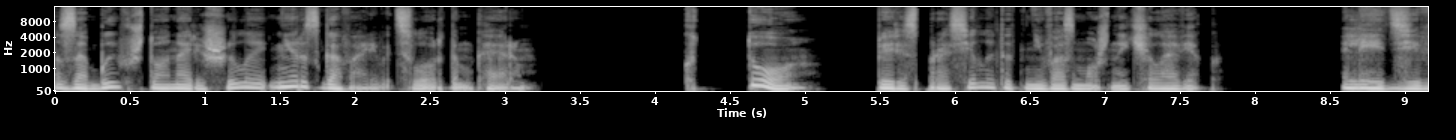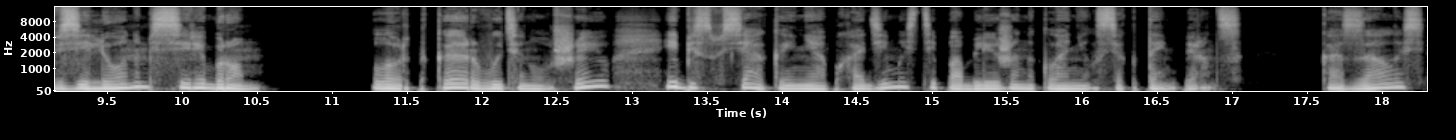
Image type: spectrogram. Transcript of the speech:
забыв, что она решила не разговаривать с лордом Кэром. «Кто?» — переспросил этот невозможный человек. «Леди в зеленом с серебром», Лорд Кэр вытянул шею и без всякой необходимости поближе наклонился к Темперанс. Казалось,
